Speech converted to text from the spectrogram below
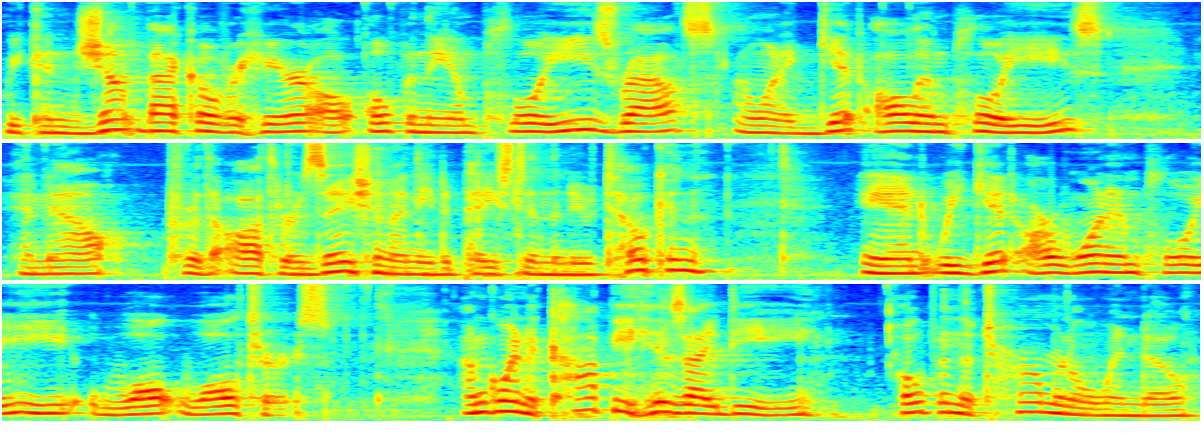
We can jump back over here. I'll open the employees routes. I want to get all employees. And now for the authorization, I need to paste in the new token. And we get our one employee, Walt Walters. I'm going to copy his ID, open the terminal window,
